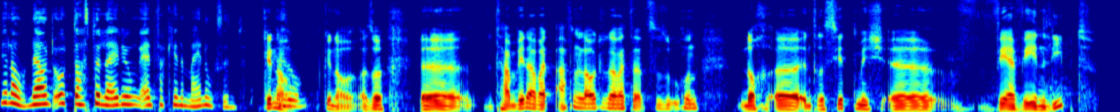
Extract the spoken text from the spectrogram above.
Genau, na und auch, dass Beleidigungen einfach keine Meinung sind. Genau, Also, genau. Also äh, das haben weder was Affenlaut oder was da zu suchen, noch äh, interessiert mich, äh, wer wen liebt.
